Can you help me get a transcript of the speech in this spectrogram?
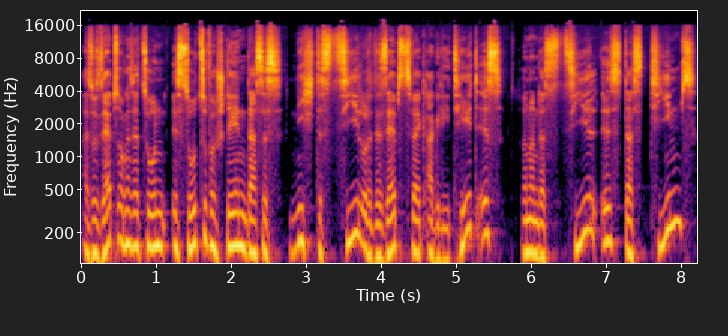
Also Selbstorganisation ist so zu verstehen, dass es nicht das Ziel oder der Selbstzweck Agilität ist, sondern das Ziel ist, dass Teams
